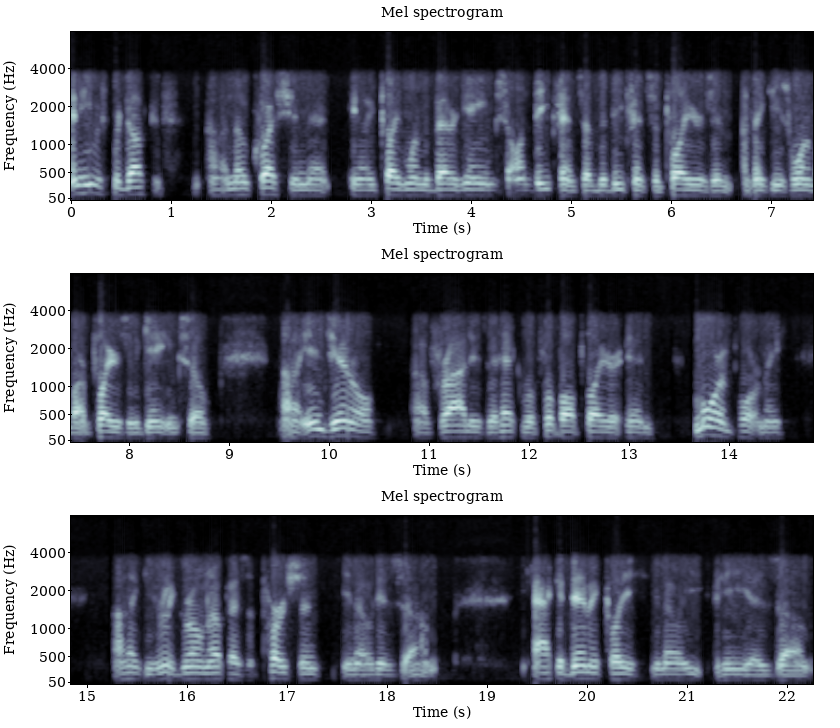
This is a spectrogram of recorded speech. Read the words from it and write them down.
And he was productive, uh, no question that you know he played one of the better games on defense of the defensive players, and I think he was one of our players of the game. So, uh, in general, uh, Ferrod is a heck of a football player, and more importantly, I think he's really grown up as a person. You know, his um, academically, you know, he he has um,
